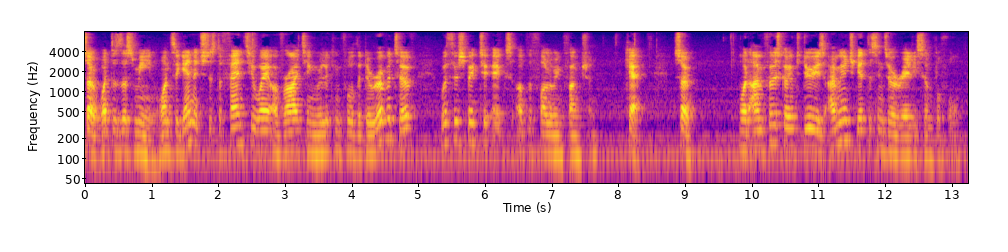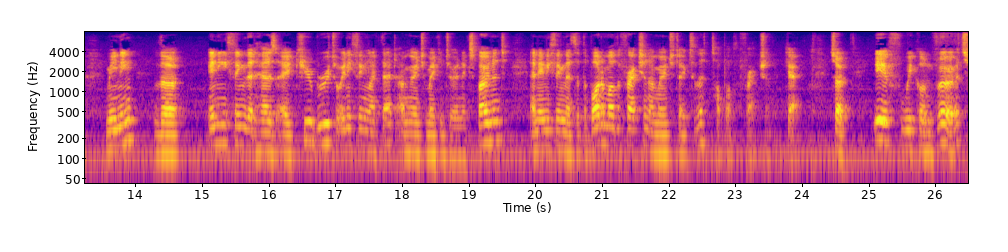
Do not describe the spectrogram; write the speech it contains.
So what does this mean? Once again, it's just a fancy way of writing, we're looking for the derivative with respect to x of the following function. Okay, so what I'm first going to do is I'm going to get this into a really simple form, meaning the anything that has a cube root or anything like that, I'm going to make into an exponent, and anything that's at the bottom of the fraction, I'm going to take to the top of the fraction. Okay, so if we convert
